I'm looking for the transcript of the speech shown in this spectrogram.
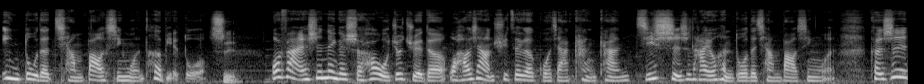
印度的强暴新闻特别多。是。我反而是那个时候，我就觉得我好想去这个国家看看，即使是他有很多的强暴新闻，可是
